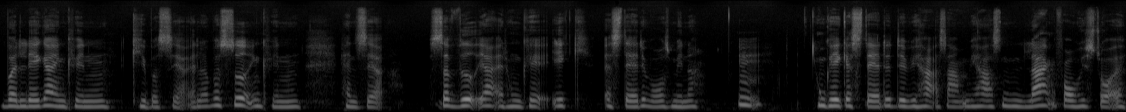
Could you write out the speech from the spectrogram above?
hvor lækker en kvinde Kipper ser, eller hvor sød en kvinde han ser, så ved jeg, at hun kan ikke erstatte vores minder. Mm. Hun kan ikke erstatte det, vi har sammen. Vi har sådan en lang forhistorie,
